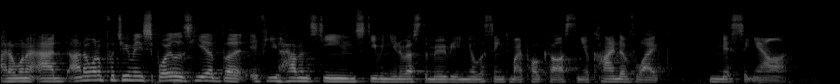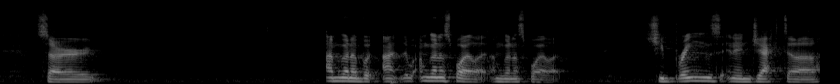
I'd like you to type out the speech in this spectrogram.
I don't want to add, I don't want to put too many spoilers here, but if you haven't seen Steven Universe the movie and you're listening to my podcast, then you're kind of like missing out. So I'm gonna, but I'm gonna spoil it. I'm gonna spoil it. She brings an injector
